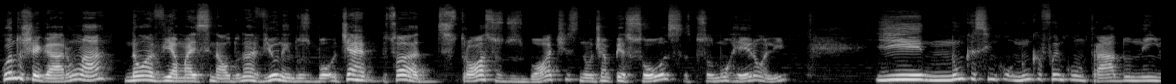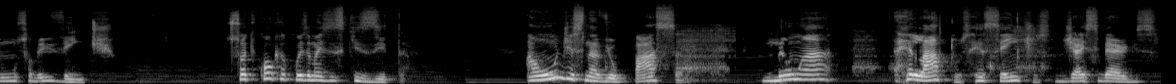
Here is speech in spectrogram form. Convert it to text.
Quando chegaram lá, não havia mais sinal do navio, nem dos botes. Tinha só destroços dos botes, não tinha pessoas, as pessoas morreram ali. E nunca, se, nunca foi encontrado nenhum sobrevivente. Só que qual que é a coisa mais esquisita? Aonde esse navio passa, não há relatos recentes de icebergs.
